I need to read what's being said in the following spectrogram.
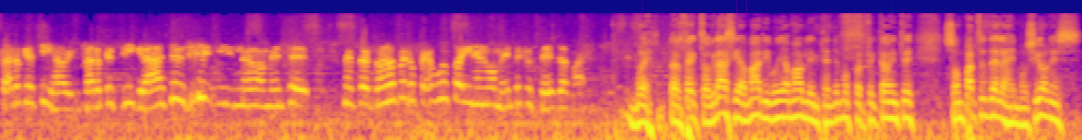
Claro que sí, Javi, claro que sí, gracias y, nuevamente me perdono, pero fue justo ahí en el momento que ustedes llamaron. Bueno, perfecto, gracias Mari, muy amable, entendemos perfectamente, son partes de las emociones.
